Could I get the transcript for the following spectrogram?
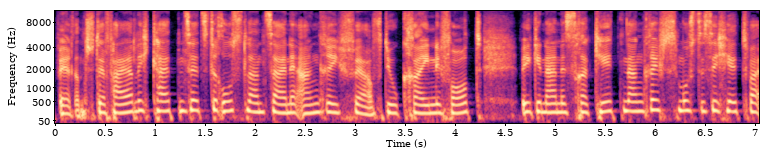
Während der Feierlichkeiten setzte Russland seine Angriffe auf die Ukraine fort. Wegen eines Raketenangriffs musste sich etwa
